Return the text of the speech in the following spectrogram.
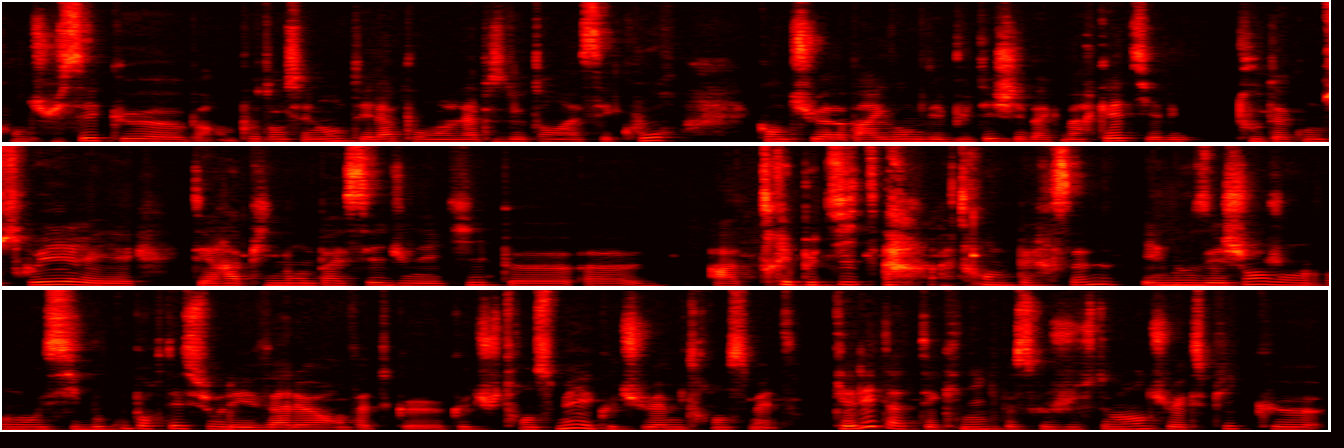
quand tu sais que ben, potentiellement tu es là pour un laps de temps assez court. Quand tu as par exemple débuté chez Back Market, il y avait tout à construire et tu es rapidement passé d'une équipe à très petite, à 30 personnes. Et nos échanges ont, aussi beaucoup porté sur les valeurs en fait que, que, tu transmets et que tu aimes transmettre. Quelle est ta technique? Parce que justement, tu expliques que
